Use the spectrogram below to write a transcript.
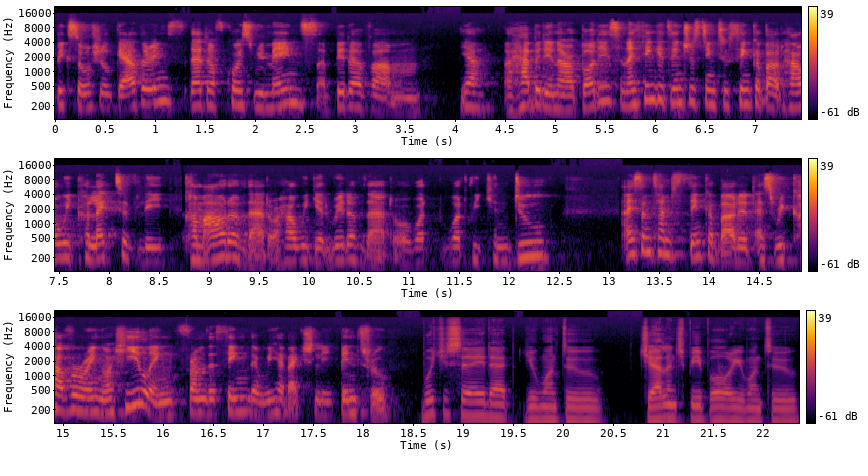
big social gatherings, that of course remains a bit of um, yeah a habit in our bodies. And I think it's interesting to think about how we collectively come out of that, or how we get rid of that, or what what we can do I sometimes think about it as recovering or healing from the thing that we have actually been through. Would you say that you want to challenge people or you want to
